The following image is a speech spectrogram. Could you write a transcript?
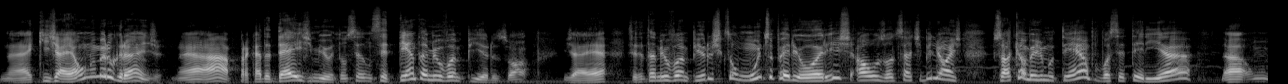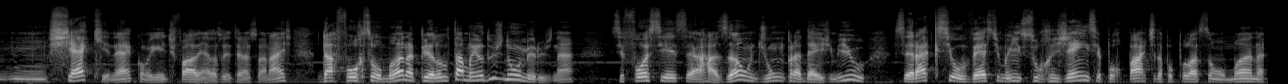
né? Que já é um número grande, né? Ah, para cada 10 mil, então são 70 mil vampiros, ó. Já é 70 mil vampiros que são muito superiores aos outros 7 bilhões. Só que ao mesmo tempo você teria uh, um, um, cheque, né? Como a gente fala em relações internacionais, da força humana pelo tamanho dos números, né? Se fosse essa a razão, de 1 para 10 mil, será que se houvesse uma insurgência por parte da população humana,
